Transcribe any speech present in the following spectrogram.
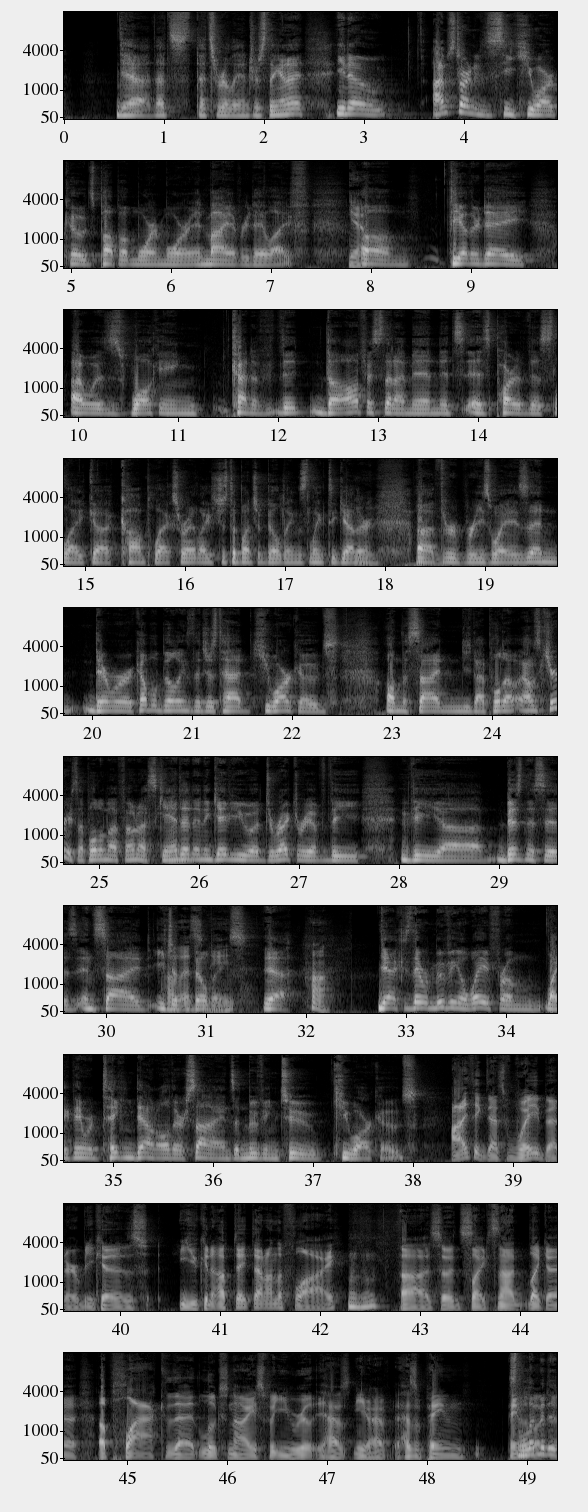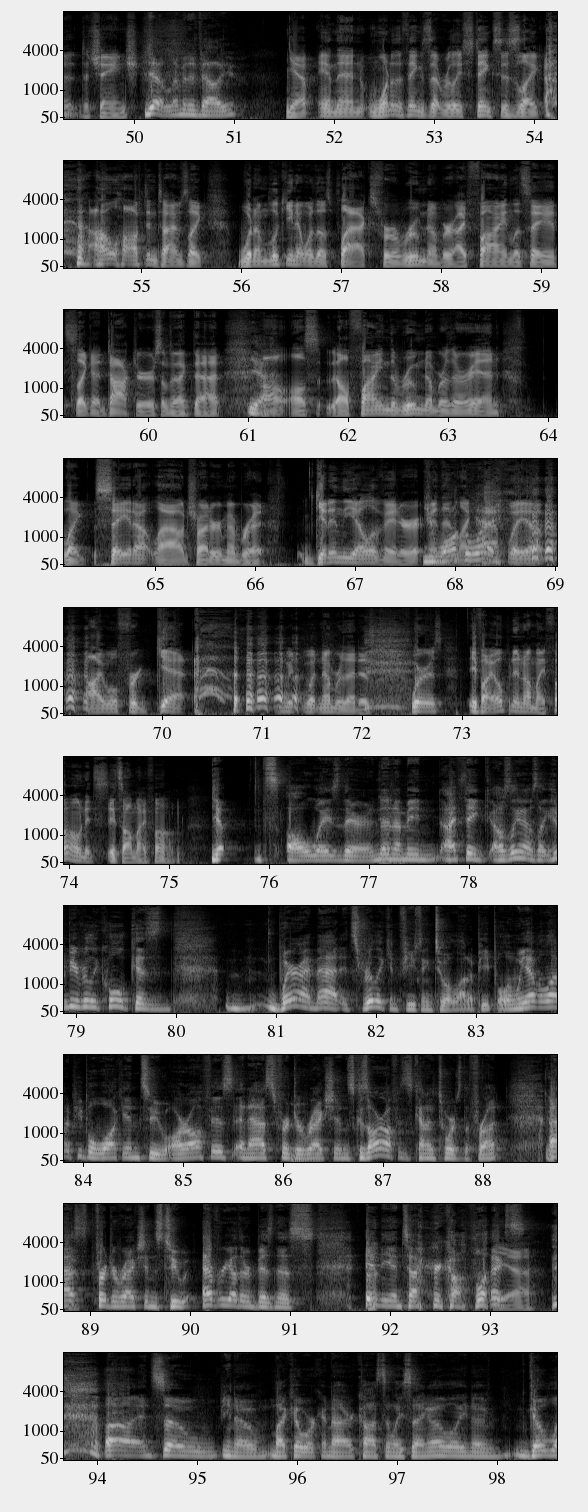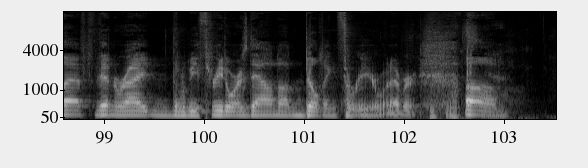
Yeah, that's that's really interesting. And I, you know, I'm starting to see QR codes pop up more and more in my everyday life. Yeah. Um, the other day I was walking kind of the the office that I'm in it's is part of this like uh, complex right like it's just a bunch of buildings linked together mm -hmm. uh, through breezeways and there were a couple buildings that just had QR codes on the side and I pulled out I was curious I pulled out my phone I scanned mm -hmm. it and it gave you a directory of the the uh, businesses inside each oh, of the buildings neat. yeah huh yeah, because they were moving away from like they were taking down all their signs and moving to QR codes. I think that's way better because you can update that on the fly. Mm -hmm. uh, so it's like it's not like a, a plaque that looks nice, but you really has you know have, has a pain pain limited to, to change. Yeah, limited value. Yep. And then one of the things that really stinks is like I'll oftentimes like when I'm looking at one of those plaques for a room number, I find let's say it's like a doctor or something like that. Yeah. I'll I'll I'll find the room number they're in, like say it out loud, try to remember it, get in the elevator, you and then like away. halfway up, I will forget what number that is. Whereas if I open it on my phone, it's it's on my phone. Yep. It's always there. And yeah. then I mean, I think I was looking I was like it'd be really cool cuz where I'm at, it's really confusing to a lot of people. And we have a lot of people walk into our office and ask for mm-hmm. directions because our office is kind of towards the front. Okay. Ask for directions to every other business in the entire complex. Yeah. Uh, and so, you know, my coworker and I are constantly saying, oh, well, you know, go left, then right, and it'll be three doors down on building three or whatever. um, yeah.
